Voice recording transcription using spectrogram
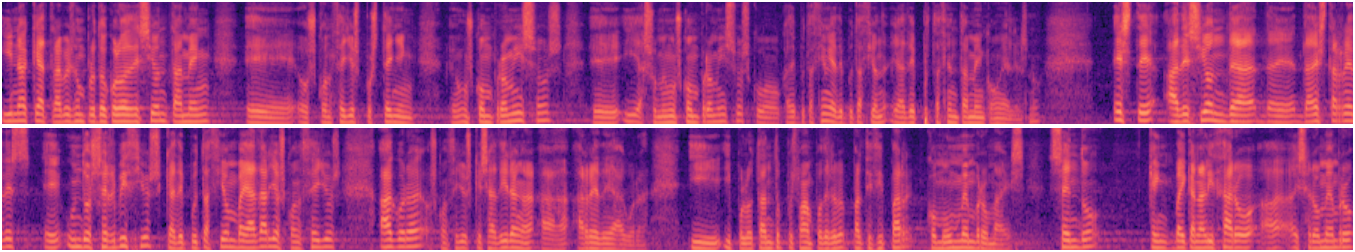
e na que a través dun protocolo de adhesión tamén eh, os concellos pois, teñen eh, uns compromisos eh, e asumen uns compromisos co, ca Deputación e a Deputación, e a Deputación tamén con eles. Non? Este, adhesión da, da, da estas redes é un dos servicios que a Deputación vai a dar aos concellos agora, aos concellos que se adiran a, a, a rede Ágora. E, e polo tanto, pois, van poder participar como un membro máis, sendo quen vai canalizar o, a, a ser o membro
